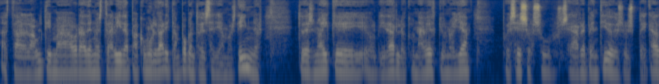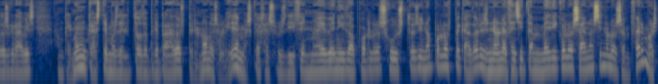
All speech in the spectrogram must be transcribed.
hasta la última hora de nuestra vida para comulgar y tampoco entonces seríamos dignos. Entonces no hay que olvidarlo, que una vez que uno ya pues eso, se ha arrepentido de sus pecados graves, aunque nunca estemos del todo preparados, pero no nos olvidemos que Jesús dice, no he venido a por los justos, sino por los pecadores, no necesitan médicos los sanos, sino los enfermos.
